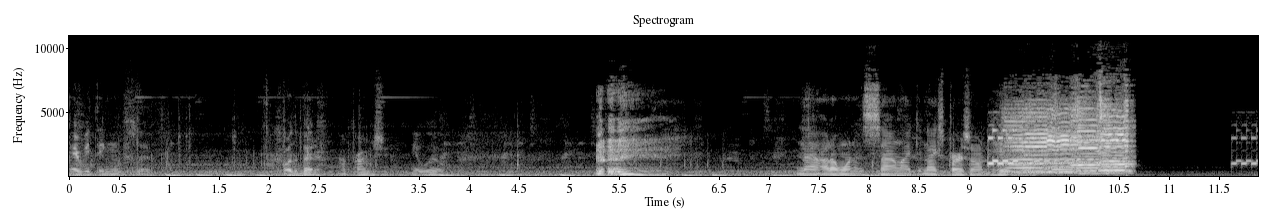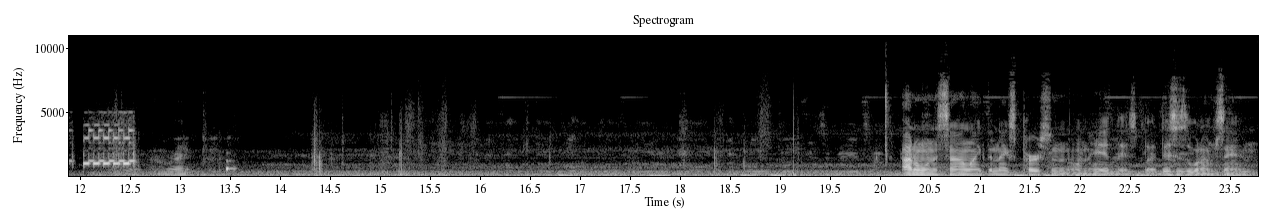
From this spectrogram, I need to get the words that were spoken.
everything will flip for the better. I promise you, it will. nah, I don't want to sound like the next person on the hit list. I don't want to sound like the next person on the hit list, but this is what I'm saying.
